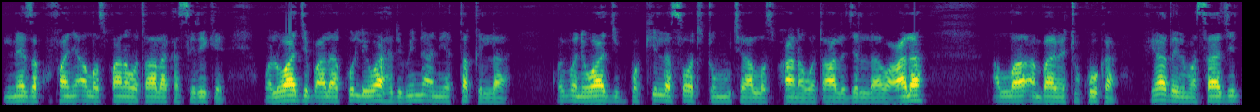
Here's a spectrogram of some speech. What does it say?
linaweza kufanya Allah subhanahu wa ta'ala kasirike walwajib ala kulli wahid minna an yattaqillah. Kwa hivyo ni wajibu kwa kila sote tumche Allah subhanahu wa ta'ala jalla wa ala Allah ambaye ametukuka. Fi hadhihi almasajid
